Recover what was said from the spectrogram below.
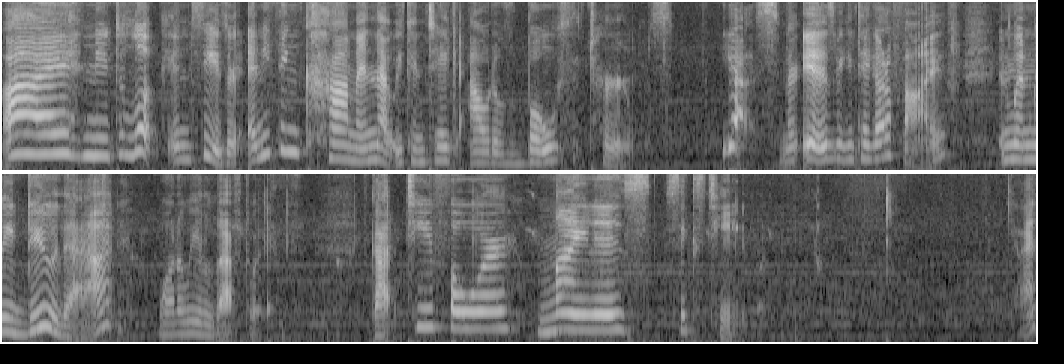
I need to look and see, is there anything common that we can take out of both terms? Yes, there is. We can take out a 5. And when we do that, what are we left with? Got T4 minus 16. Okay.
